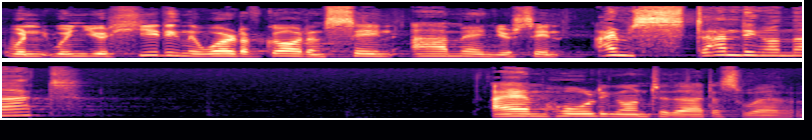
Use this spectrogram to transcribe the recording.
when, when you're hearing the word of God and saying Amen, you're saying, I'm standing on that. I am holding on to that as well.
